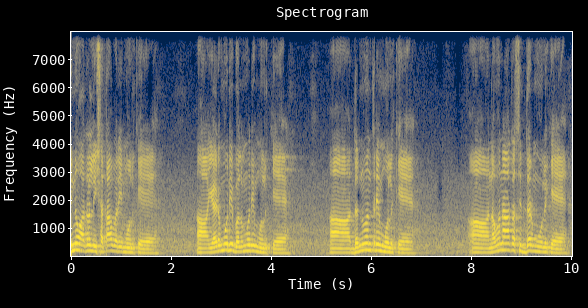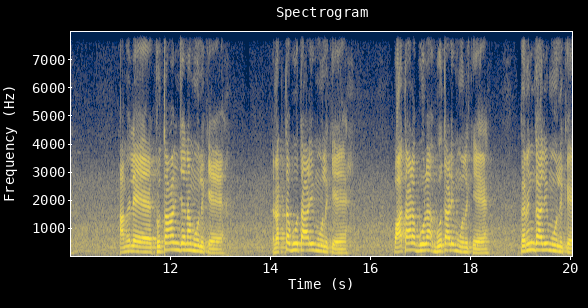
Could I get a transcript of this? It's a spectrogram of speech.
ಇನ್ನು ಅದರಲ್ಲಿ ಶತಾವರಿ ಮೂಲಿಕೆ ಎಡಮೂರಿ ಬಲಮುರಿ ಮೂಲಿಕೆ ಧನ್ವಂತರಿ ಮೂಲಿಕೆ ನವನಾಥ ಸಿದ್ಧರ ಮೂಲಿಕೆ ಆಮೇಲೆ ಕೃತಾಂಜನ ಮೂಲಿಕೆ ರಕ್ತಭೂತಾಳಿ ಮೂಲಿಕೆ ಪಾತಾಳ ಬೂಳ ಭೂತಾಳಿ ಮೂಲಿಕೆ ಕರಂಗಾಲಿ ಮೂಲಿಕೆ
